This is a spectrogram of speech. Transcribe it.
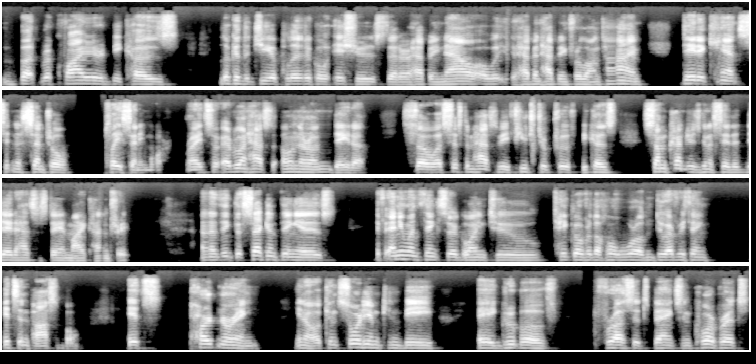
but required because look at the geopolitical issues that are happening now, have been happening for a long time data can't sit in a central place anymore, right? So everyone has to own their own data. So a system has to be future proof because some country is going to say the data has to stay in my country. And I think the second thing is if anyone thinks they're going to take over the whole world and do everything, it's impossible. It's partnering. You know, a consortium can be a group of, for us, it's banks and corporates.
